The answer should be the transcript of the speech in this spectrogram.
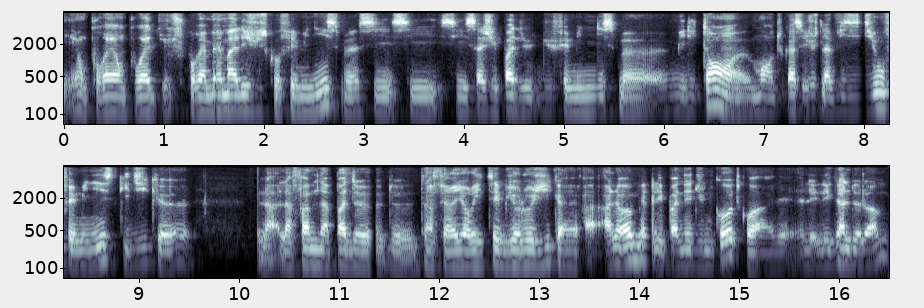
et on pourrait, on pourrait, je pourrais même aller jusqu'au féminisme s'il si, si, ne s'agit pas du, féminisme euh, militant. Moi, en tout cas, c'est juste la vision féministe qui dit que la, femme n'a pas d'infériorité biologique à, l'homme. Elle n'est pas née d'une côte, quoi. Elle est, elle est l'égale de l'homme,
